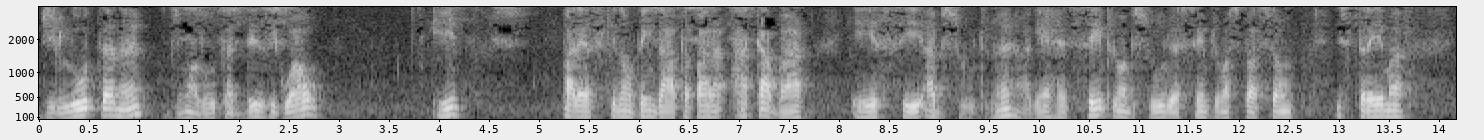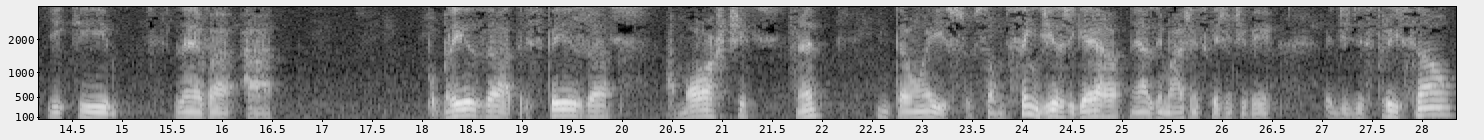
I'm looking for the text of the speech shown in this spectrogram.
de luta, né? de uma luta desigual e parece que não tem data para acabar esse absurdo. Né? A guerra é sempre um absurdo, é sempre uma situação extrema e que leva a pobreza, a tristeza, a morte, né? Então é isso, são 100 dias de guerra, né? as imagens que a gente vê de destruição,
